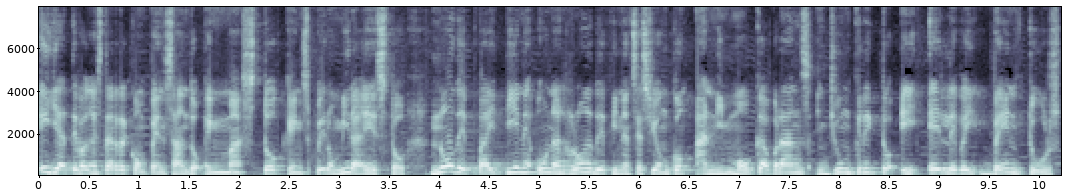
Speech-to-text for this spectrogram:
y ya te van a estar recompensando en más tokens. Pero mira esto, NodePay tiene una ronda de financiación con Animoca Brands, Jun Crypto y Elevate Ventures.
